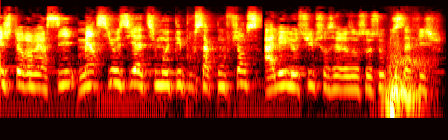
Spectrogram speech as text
et je te remercie. Merci aussi à Timothée pour sa confiance. Allez le suivre sur ses réseaux sociaux qui s'affichent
